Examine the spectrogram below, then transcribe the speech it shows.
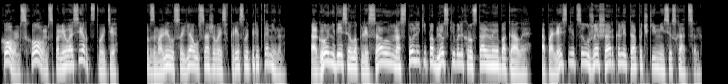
«Холмс, Холмс, помилосердствуйте!» Взмолился я, усаживаясь в кресло перед камином. Огонь весело плясал, на столике поблескивали хрустальные бокалы, а по лестнице уже шаркали тапочки миссис Хадсон.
